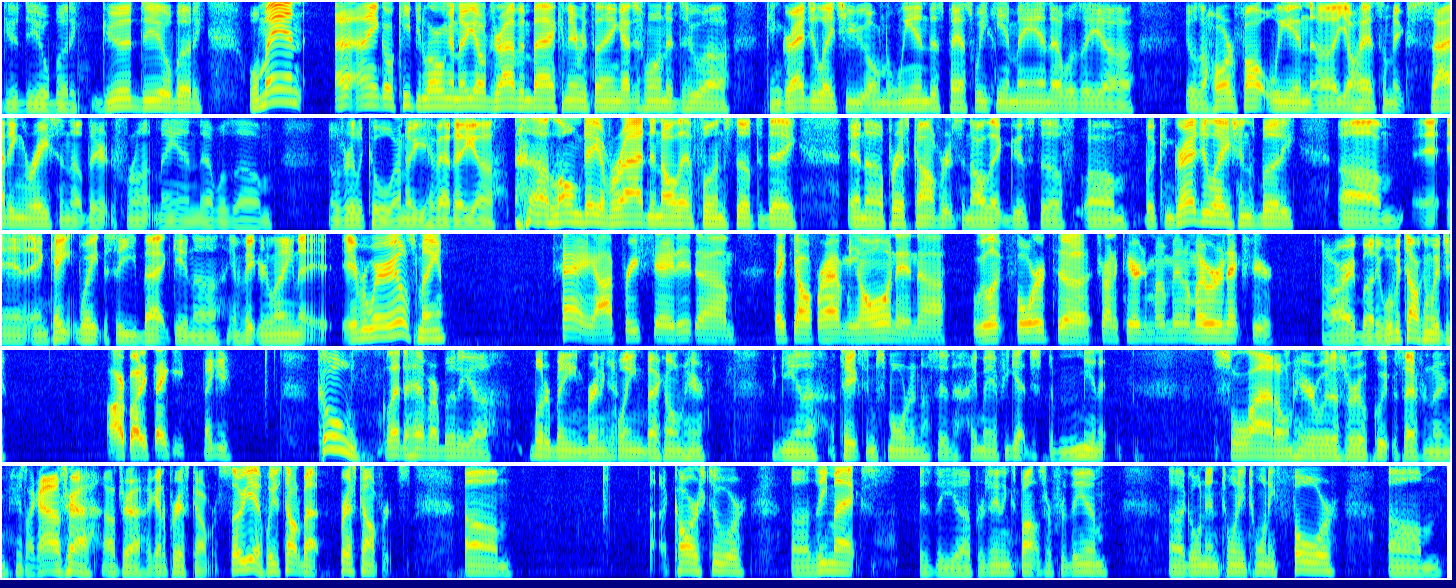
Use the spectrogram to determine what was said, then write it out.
Good deal, buddy. Good deal, buddy. Well, man, I, I, ain't gonna keep you long. I know y'all driving back and everything. I just wanted to uh, congratulate you on the win this past weekend, man. That was a uh, it was a hard fought win. Uh, y'all had some exciting racing up there at the front, man. That was um, it was really cool. I know you have had a uh, a long day of riding and all that fun stuff today, and uh, press conference and all that good stuff. Um, but congratulations, buddy. Um, and and can't wait to see you back in uh in Victory Lane. Everywhere else, man. Hey, I appreciate it. Um, thank y'all for having me on, and uh, we look forward to trying to carry the momentum over to next year. All right, buddy. We'll be talking with you. All right, buddy. Thank you. Thank you. Cool. Glad to have our buddy uh, Butterbean Brenden yep. Queen back on here. Again, I, I texted him this morning. I said, "Hey man, if you got just a minute." slide on here with us real quick this afternoon. He's like, I'll try. I'll try. I got a press conference. So, yeah, we just talked about press conference. Um, uh, Cars Tour. Uh, ZMAX is the uh, presenting sponsor for them uh, going in 2024. Um,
